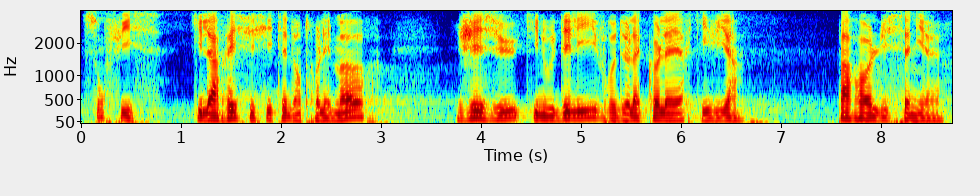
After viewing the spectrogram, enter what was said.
son Fils qu'il a ressuscité d'entre les morts, Jésus qui nous délivre de la colère qui vient. Parole du Seigneur.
